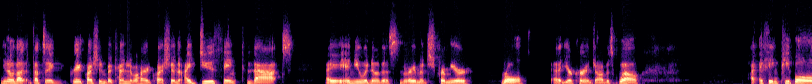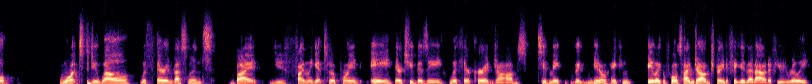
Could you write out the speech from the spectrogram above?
you know that that's a great question but kind of a hard question. I do think that and you would know this very much from your role at your current job as well. I think people want to do well with their investments but you finally get to a point a they're too busy with their current jobs to make you know it can be like a full-time job trying to figure that out if you really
